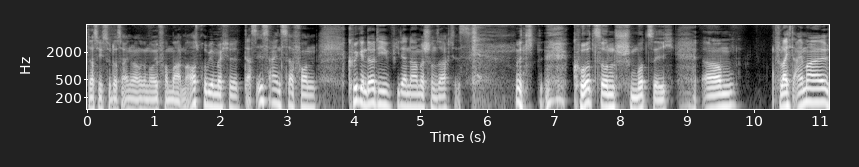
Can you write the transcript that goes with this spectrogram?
dass ich so das eine oder andere neue Format mal ausprobieren möchte. Das ist eins davon. Quick and Dirty, wie der Name schon sagt, ist kurz und schmutzig. Ähm, vielleicht einmal,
